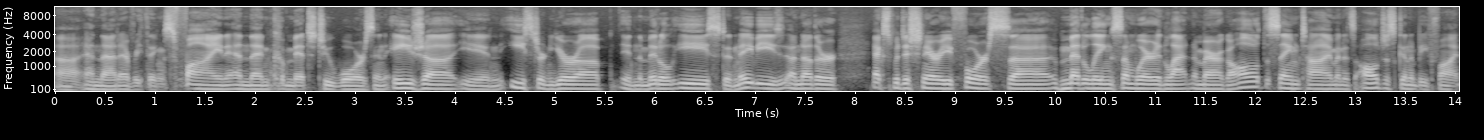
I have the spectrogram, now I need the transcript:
uh, and that everything's fine, and then commit to wars in Asia, in Eastern Europe, in the Middle East, and maybe another expeditionary force uh, meddling somewhere in Latin America all at the same time, and it's all just going to be fine.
